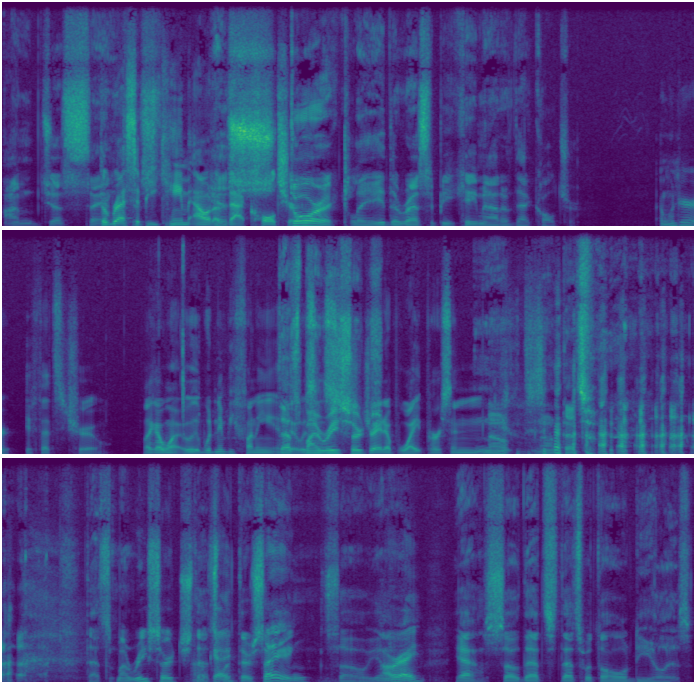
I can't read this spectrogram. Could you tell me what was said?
I'm just saying The recipe came out of that culture. Historically, the recipe came out of that culture. I wonder if that's true. Like, I want. Wouldn't it be funny if That's it was my a research. straight up white person? No, no, that's that's my research. That's Okay. what they're saying. So you know, All right. yeah. So that's that's what the whole deal is.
